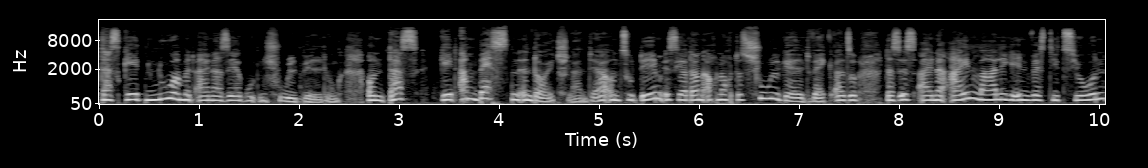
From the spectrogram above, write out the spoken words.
Das geht nur mit einer sehr guten Schulbildung. Und das geht am besten in Deutschland. Ja. Und zudem ist ja dann auch noch das Schulgeld weg. Also das ist eine einmalige Investition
